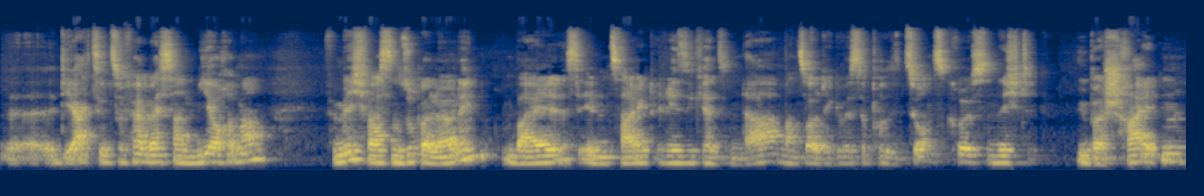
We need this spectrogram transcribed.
äh, die Aktie zu verbessern, wie auch immer. Für mich war es ein super Learning, weil es eben zeigt, Risiken sind da, man sollte gewisse Positionsgrößen nicht überschreiten,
